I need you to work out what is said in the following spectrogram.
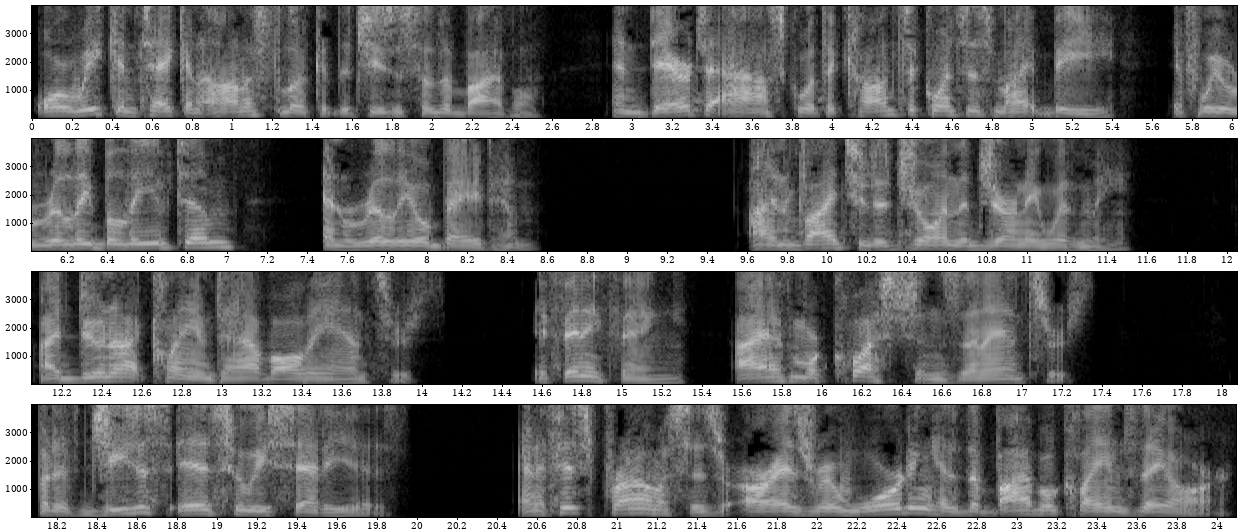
Or we can take an honest look at the Jesus of the Bible and dare to ask what the consequences might be if we really believed him and really obeyed him. I invite you to join the journey with me. I do not claim to have all the answers. If anything, I have more questions than answers. But if Jesus is who he said he is, and if his promises are as rewarding as the Bible claims they are,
